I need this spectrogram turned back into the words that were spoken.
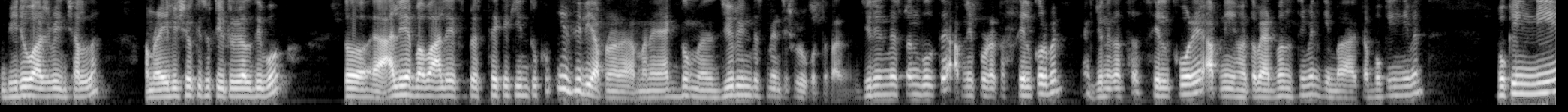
ভিডিও আসবে ইনশাল্লাহ। আমরা এই বিষয়ে কিছু টিউটোরিয়াল দিব। তো আলিয়া বাবা আলি এক্সপ্রেস থেকে কিন্তু খুব ইজিলি আপনারা মানে একদম জিরো ইনভেস্টমেন্টে শুরু করতে পারেন জিরো ইনভেস্টমেন্ট বলতে আপনি প্রোডাক্টটা সেল করবেন, একজনের কাছে সেল করে আপনি হয়তো অ্যাডভান্স নেবেন কিংবা একটা বুকিং নেবেন। বুকিং নিয়ে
